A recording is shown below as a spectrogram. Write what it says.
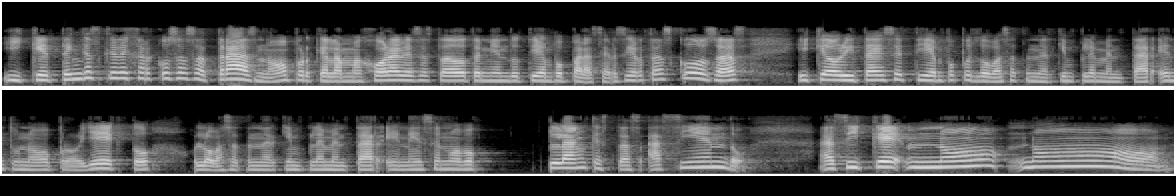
y que tengas que dejar cosas atrás, ¿no? Porque a lo mejor habías estado teniendo tiempo para hacer ciertas cosas y que ahorita ese tiempo pues lo vas a tener que implementar en tu nuevo proyecto o lo vas a tener que implementar en ese nuevo plan que estás haciendo. Así que no, no,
